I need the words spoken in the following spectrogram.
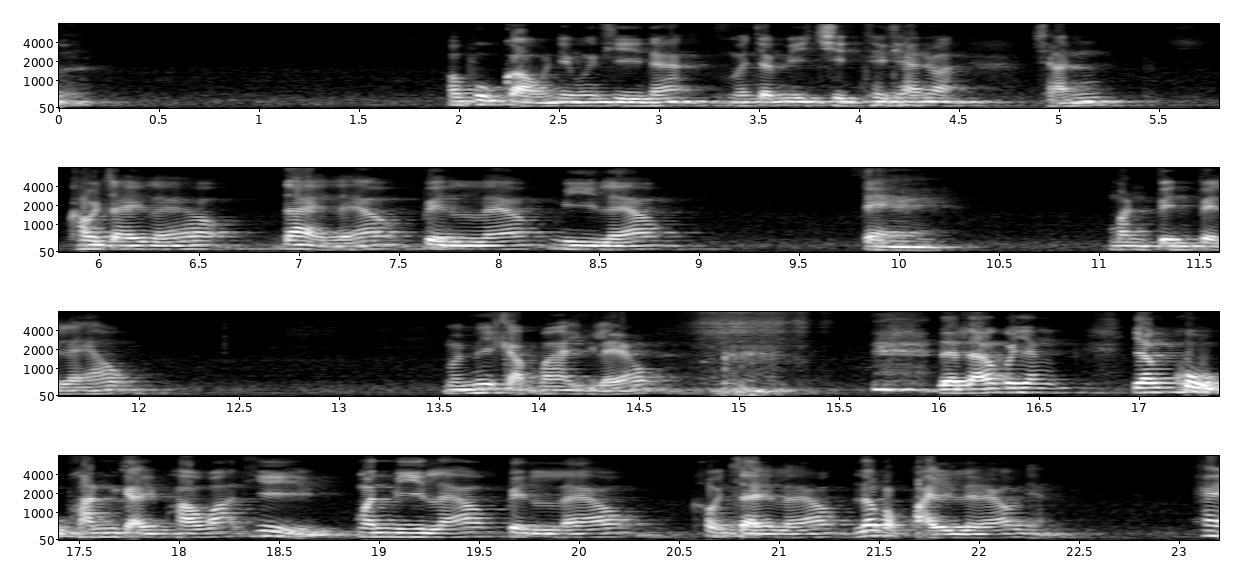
อ เพราะผู้เก่าเนี่ยบางทีนะ มันจะมีจิตในแค่ว่า ฉันเข้าใจแล้วได้แล้วเป็นแล้วมีแล้ว แต่มันเป็นไปแล้ว มันไม่กลับมาอีกแล้ว แต่แล้วก็ยังยังผูกพันกับภาวะที่มันมีแล้วเป็นแล้วเข้าใจแล้วแล้วก็ไปแล้วเนี่ย ให้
